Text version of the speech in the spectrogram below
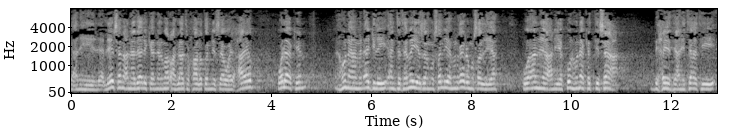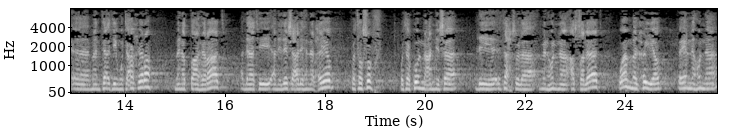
يعني ليس معنى ذلك أن المرأة لا تخالط النساء وهي حائض ولكن هنا من أجل أن تتميز المصلية من غير المصلية وأن يعني يكون هناك اتساع بحيث يعني تأتي آه، من تأتي متأخرة من الطاهرات التي يعني ليس عليهن الحيض فتصف وتكون مع النساء لتحصل منهن الصلاة. وأما الحيض فإنهن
